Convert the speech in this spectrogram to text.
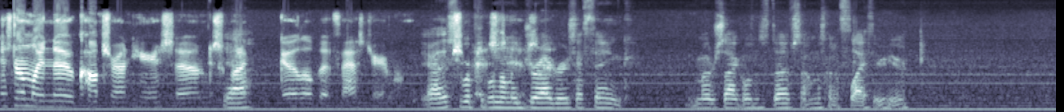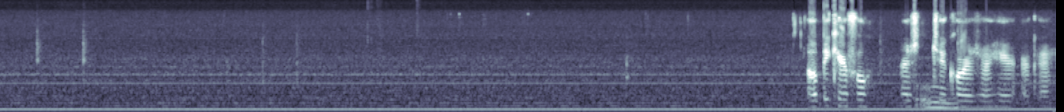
There's normally no cops around here, so I'm just Yeah. gonna go a little bit faster. Yeah, this is where people normally drag race, I think. Motorcycles and stuff, so I'm just gonna fly through here. Oh, be careful. There's two cars right here. Okay.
